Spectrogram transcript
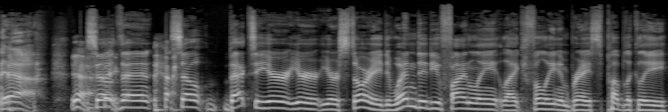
Yeah. Yeah. So thanks. then, so back to your your your story. When did you finally like fully embrace publicly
